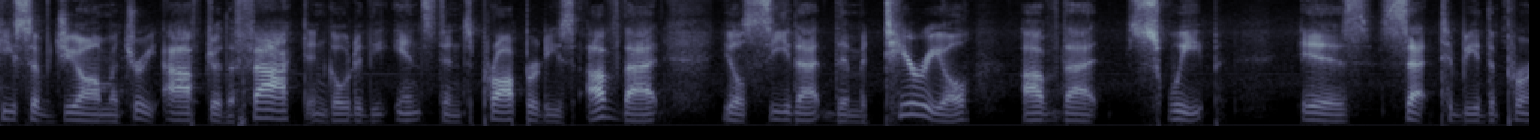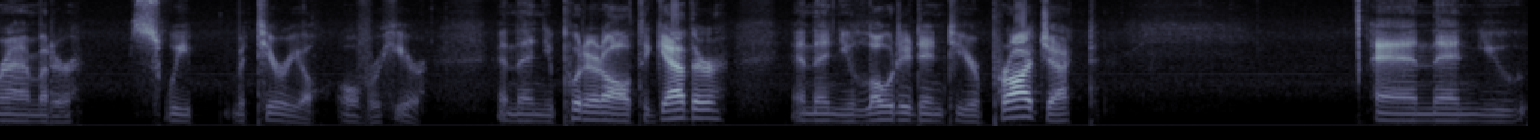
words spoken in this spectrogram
piece of geometry after the fact and go to the instance properties of that, you'll see that the material of that sweep is set to be the parameter sweep material over here. And then you put it all together and then you load it into your project and then you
